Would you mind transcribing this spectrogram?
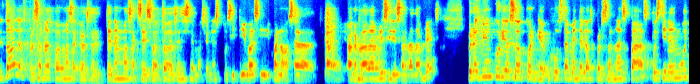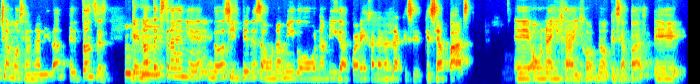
en todas las personas podemos, o sea, tenemos acceso a todas esas emociones positivas y, bueno, o sea, agradables y desagradables, pero es bien curioso porque justamente las personas paz, pues tienen mucha emocionalidad. Entonces, que no te extrañe, ¿no? Si tienes a un amigo o una amiga, pareja, la, la, la que, se, que sea paz, eh, o una hija, hijo, ¿no? Que sea paz, eh,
